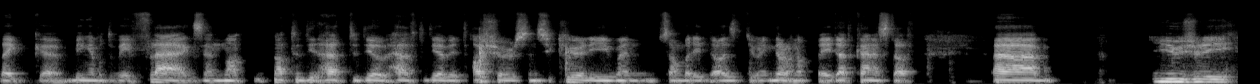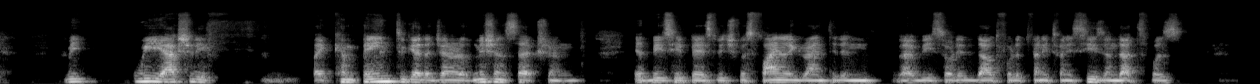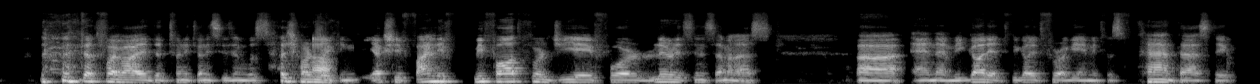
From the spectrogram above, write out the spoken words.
like uh, being able to wave flags and not not to de- have to deal have to deal with ushers and security when somebody does during the run of play, that kind of stuff. Um, usually, we we actually like campaigned to get a general admission section at BC Place, which was finally granted and uh, we sorted it out for the 2020 season. That was that's why the 2020 season was such heartbreaking. Oh. We actually finally we fought for GA for literally since MLS, uh, and then we got it. We got it for a game. It was fantastic,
